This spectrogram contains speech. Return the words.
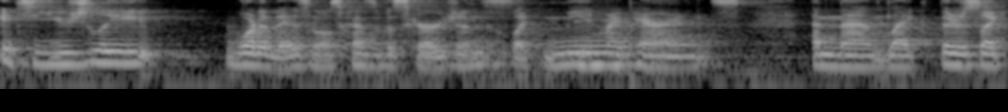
it's usually what it is in those kinds of excursions. It's like me and my parents, and then like there's like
